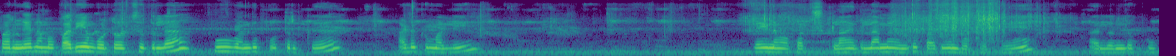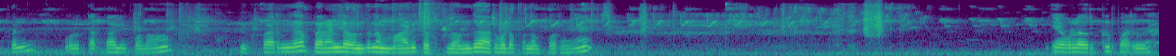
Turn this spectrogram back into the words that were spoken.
பாருங்கள் நம்ம பதியம் போட்டு வச்சதில் பூ வந்து பூத்துருக்கு. அடுக்கு மல்லி. இதையும் நம்ம பறிச்சிக்கலாம். இது எல்லாமே வந்து பதியம் போட்டிருக்கேன் அதுலேருந்து பூக்கள் ஒரு தக்காளி பழம். இப்போ பாருங்கள் பிரண்டை வந்து நம்ம மாடி தோட்டத்தில் வந்து அறுவடை பண்ண போகிறேன் எவ்வளோ இருக்குது பாருங்கள்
